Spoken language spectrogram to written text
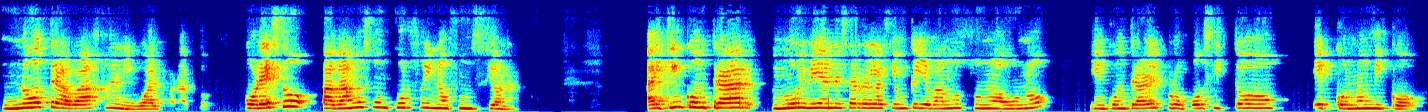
no trabajan igual para todos. Por eso pagamos un curso y no funciona. Hay que encontrar muy bien esa relación que llevamos uno a uno y encontrar el propósito económico.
